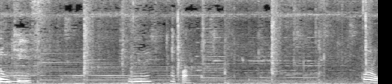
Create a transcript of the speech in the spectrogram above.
Lumpis. Ini apa? Koruk.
